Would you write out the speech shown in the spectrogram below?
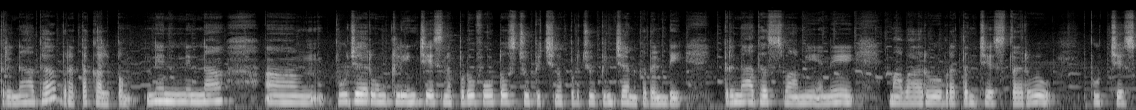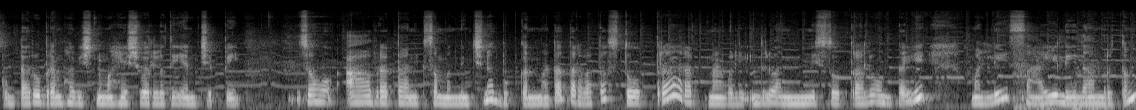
త్రినాథ వ్రతకల్పం. నేను నిన్న పూజా రూమ్ క్లీన్ చేసినప్పుడు ఫొటోస్ చూపించినప్పుడు చూపించాను కదండి. త్రినాథ స్వామి అని మా వారు వ్రతం చేస్తారు పూజ చేసుకుంటారు బ్రహ్మ విష్ణు మహేశ్వరులది అని చెప్పి. సో ఆ వ్రతానికి సంబంధించిన బుక్ అన్నమాట. తర్వాత స్తోత్ర రత్నావళి. ఇందులో అన్ని స్తోత్రాలు ఉంటాయి. మళ్ళీ సాయి లీలామృతం.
